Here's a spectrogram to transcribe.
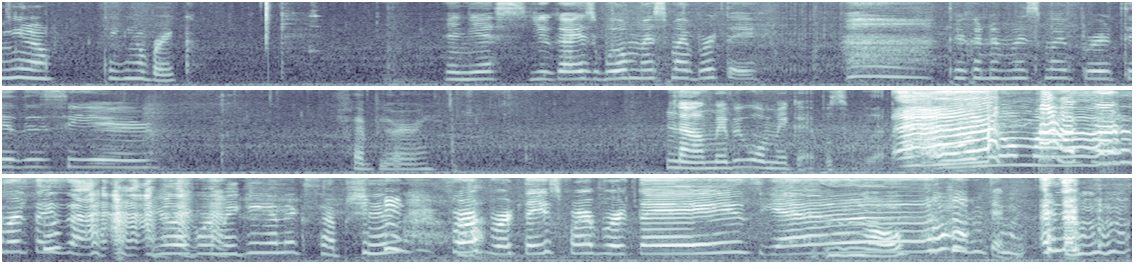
you know, taking a break. and yes, you guys will miss my birthday. They're gonna miss my birthday this year. February. No, maybe we'll make an episode of that. Oh, ah! no for our más. birthdays. You're like, we're making an exception. for our birthdays, for our birthdays, yeah. No.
